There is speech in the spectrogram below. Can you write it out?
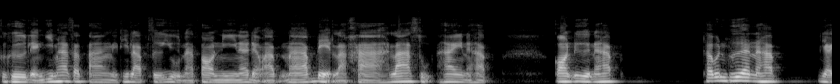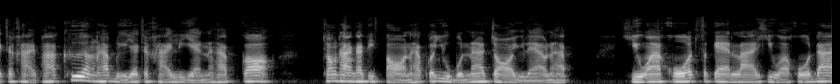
ก็คือเหรียญ25 สตางค์เนี่ยที่รับซื้ออยู่นะตอนนี้นะเดี๋ยวมาอัปเดตราคาล่าสุดให้นะครับ ก่อนอื่นนะครับ ถ้าเพื่อนๆนะครับ อยากจะขายพระเครื่องนะครับ หรืออยากจะขายเหรียญนะครับ ก็ช่องทางการติดต่อนะครับ ก็อยู่บนหน้าจออยู่แล้วนะครับ QR code สแกนไลน์ QR code ได้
